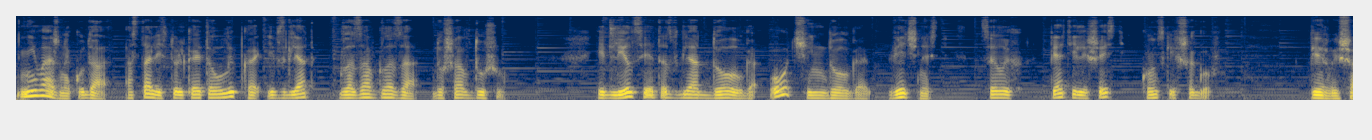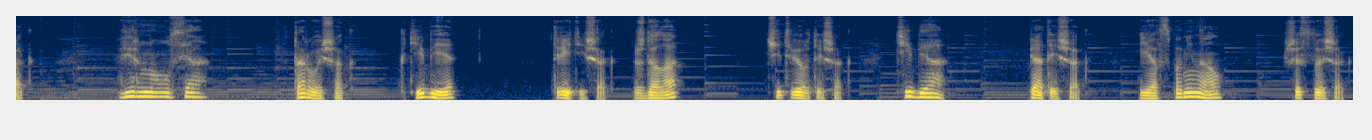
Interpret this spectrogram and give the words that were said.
Неважно куда, остались только эта улыбка и взгляд глаза в глаза, душа в душу. И длился этот взгляд долго, очень долго, вечность, целых пять или шесть конских шагов. Первый шаг. Вернулся. Второй шаг. К тебе. Третий шаг. Ждала? Четвертый шаг. Тебя. Пятый шаг. Я вспоминал. Шестой шаг.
